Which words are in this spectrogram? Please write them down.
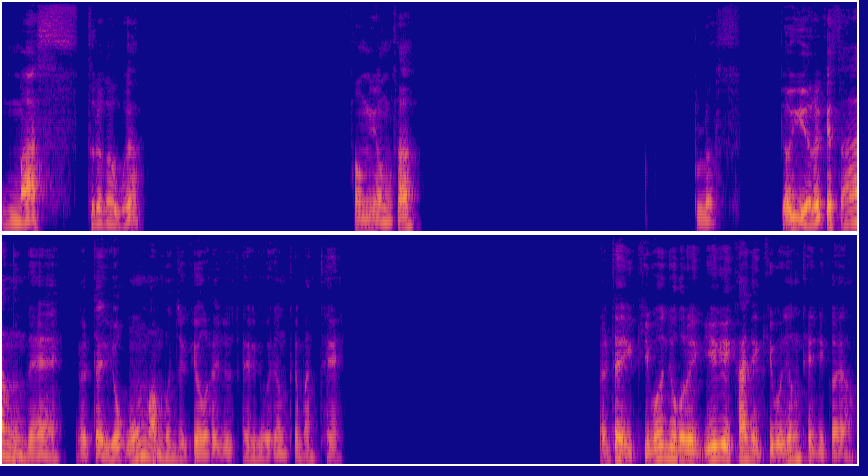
마스 들어가고요. 형용사 플러스 여기 여러 개 쌓았는데 일단 요것만 먼저 기억을 해주세요. 요 형태만 돼. 일단 기본적으로 이게 가장 기본 형태니까요.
